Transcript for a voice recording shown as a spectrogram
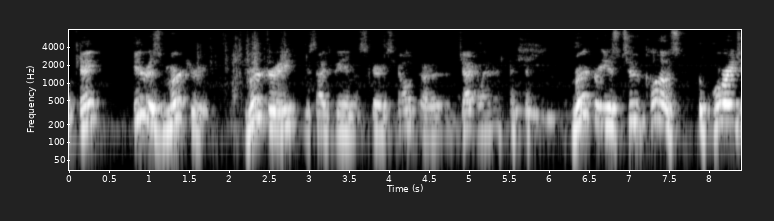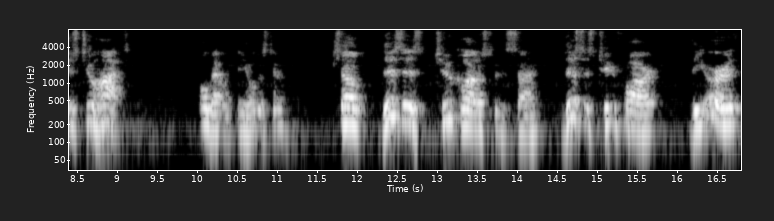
Okay. Here is Mercury. Mercury, besides being a scary skeleton or jack o' lantern, Mercury is too close. The porridge is too hot. Hold that one. Can you hold this too? So this is too close to the sun. This is too far. The Earth,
